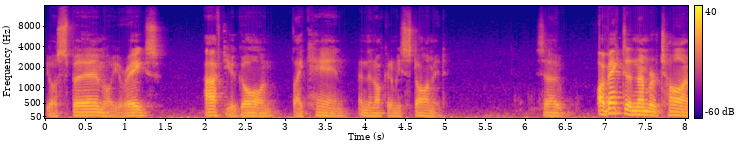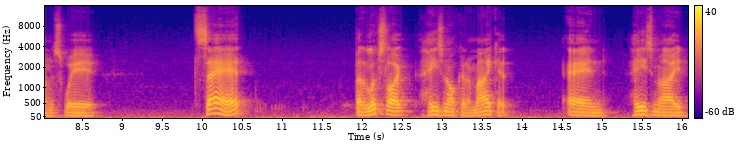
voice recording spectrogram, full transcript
your sperm or your eggs after you're gone, they can and they're not going to be stymied. So I've acted a number of times where it's sad, but it looks like he's not going to make it, and he's made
